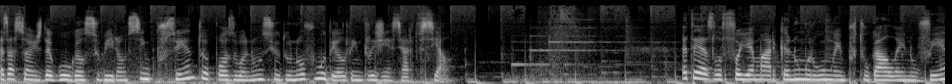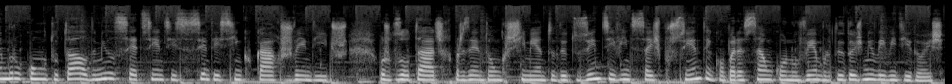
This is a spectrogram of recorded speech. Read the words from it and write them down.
As ações da Google subiram 5% após o anúncio do novo modelo de inteligência artificial. A Tesla foi a marca número 1 um em Portugal em novembro, com um total de 1.765 carros vendidos. Os resultados representam um crescimento de 226% em comparação com novembro de 2022.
